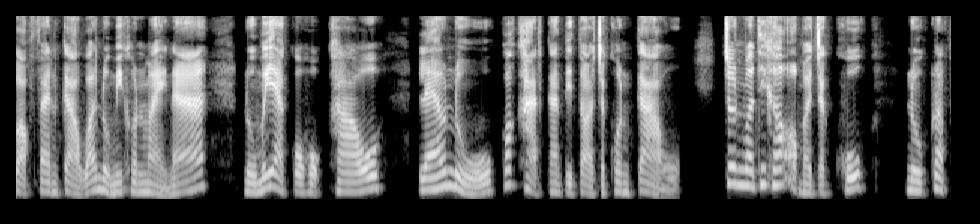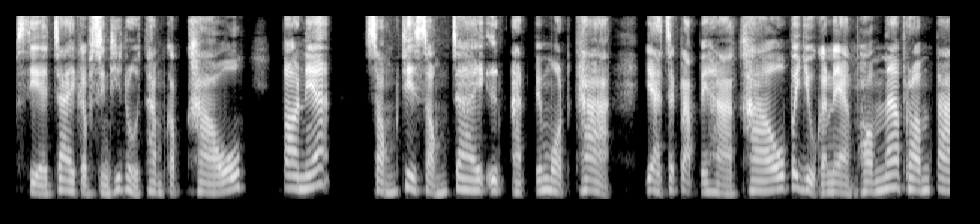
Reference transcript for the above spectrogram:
บอกแฟนเก่าว่าหนูมีคนใหม่นะ หนูไม่อยากโกหกเขา แล้วหนูก็ขาดการติดต่อจากคนเก่า จนวันที่เขาออกมาจากคุก หนูกลับเสียใจกับสิ่งที่หนูทำกับเขา ตอนเนี้ยสองจิตสองใจอึดอัดไปหมดค่ะ อยากจะกลับไปหาเขาไปอยู่กันอย่างพร้อมหน้าพร้อมตา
